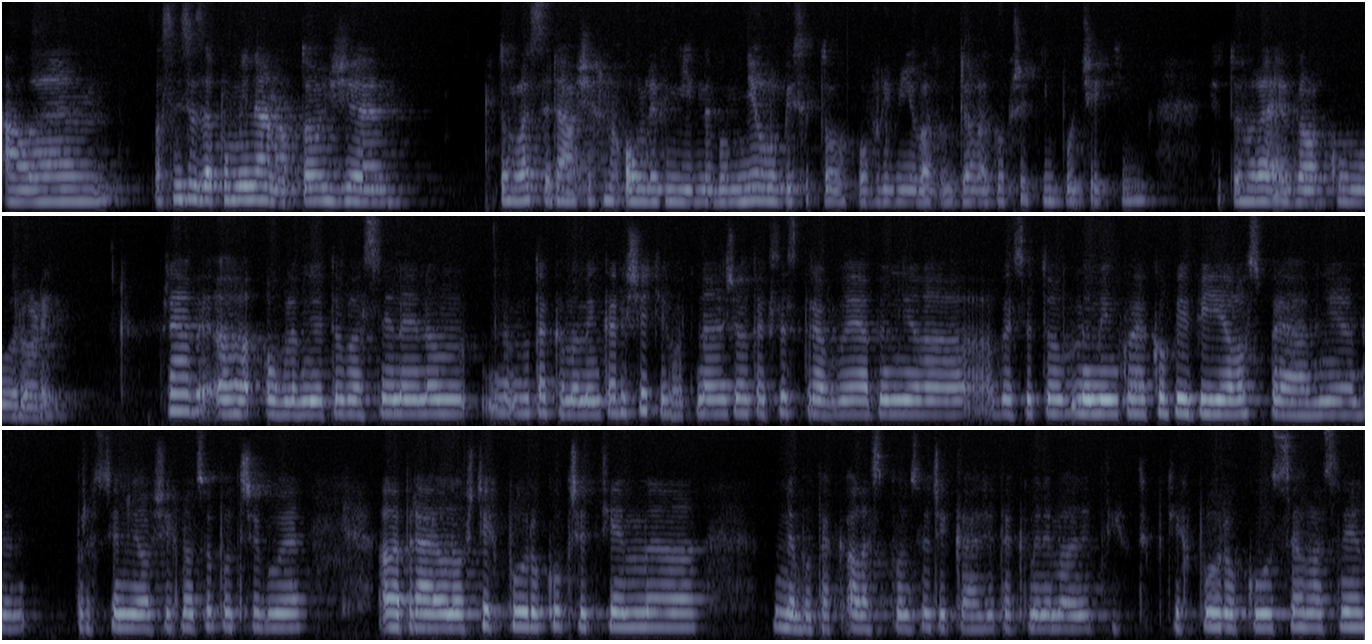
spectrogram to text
Ale vlastně se zapomíná na to, že tohle se dá všechno ovlivnit, nebo mělo by se to ovlivňovat už daleko před tím početím, že tohle je velkou roli. Právě a ovlivňuje to vlastně nejenom, nebo tak maminka, když je těhotná, že, tak se stravuje, aby, měla, aby se to miminko jako vyvíjelo správně, aby prostě mělo všechno, co potřebuje. Ale právě ono v těch půl roku předtím nebo tak alespoň se říká, že tak minimálně těch, těch půl roku se vlastně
